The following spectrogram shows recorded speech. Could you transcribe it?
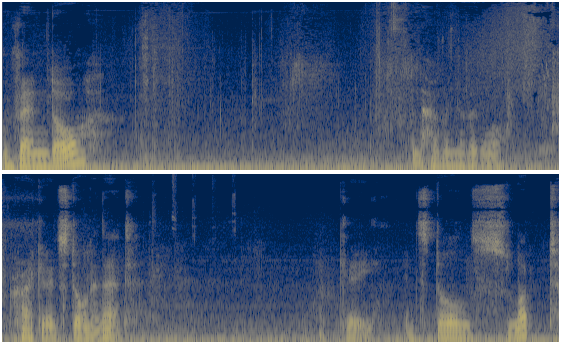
vendor and having a little crack at installing that. Okay, install slot.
